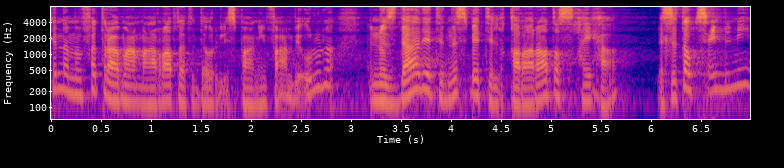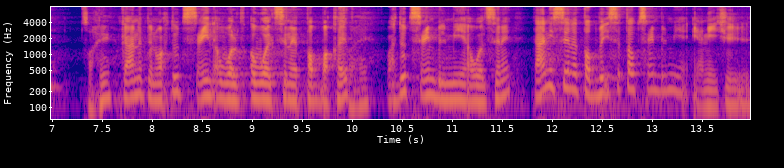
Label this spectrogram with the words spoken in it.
كنا من فترة مع مع رابطة الدوري الإسباني فعم بيقولوا لنا إنه ازدادت نسبة القرارات الصحيحة ل 96% صحيح. كانت من 91 اول أول سنة طبقت. صحيح. 91% أول سنة ثاني سنة تطبيق 96% يعني شيء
